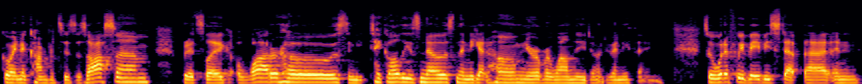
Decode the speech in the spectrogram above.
going to conferences is awesome but it's like a water hose and you take all these notes and then you get home and you're overwhelmed and you don't do anything. So what if we baby step that? And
